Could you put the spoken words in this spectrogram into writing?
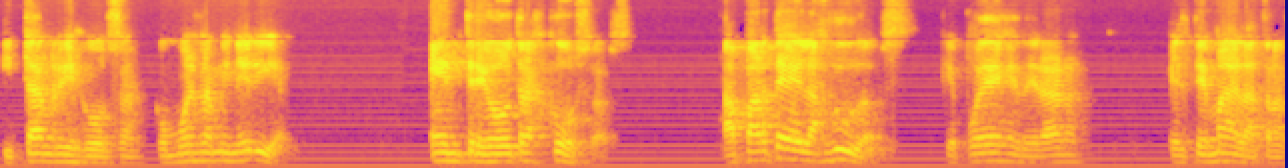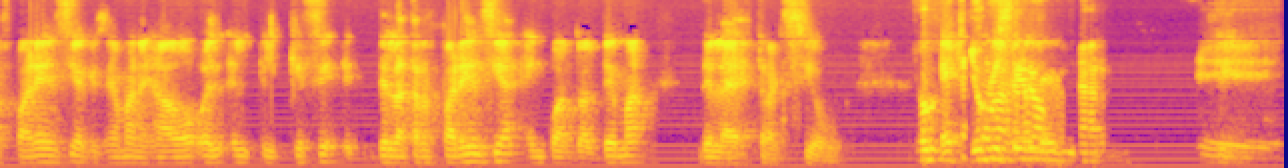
y tan riesgosa como es la minería entre otras cosas. Aparte de las dudas que puede generar el tema de la transparencia que se ha manejado, el, que de la transparencia en cuanto al tema de la extracción. Yo, quisiera opinar, eh,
